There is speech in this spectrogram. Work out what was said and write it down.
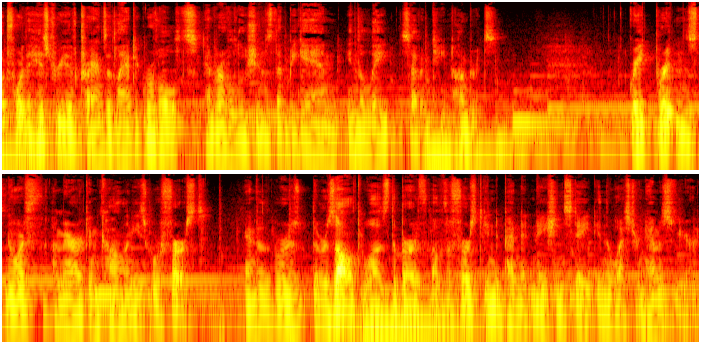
but for the history of transatlantic revolts and revolutions that began in the late 1700s. Great Britain's North American colonies were first, and the result was the birth of the first independent nation state in the Western Hemisphere.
